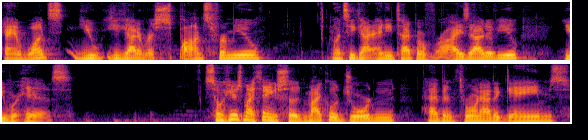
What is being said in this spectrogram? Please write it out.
And once you he got a response from you, once he got any type of rise out of you, you were his. So here's my thing. Should Michael Jordan have been thrown out of games?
